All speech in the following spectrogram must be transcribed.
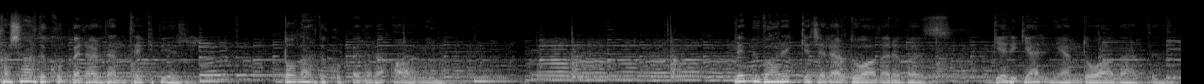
Taşardı kubbelerden tekbir, dolardı kubbelere amin. Ve mübarek geceler dualarımız geri gelmeyen dualardı.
